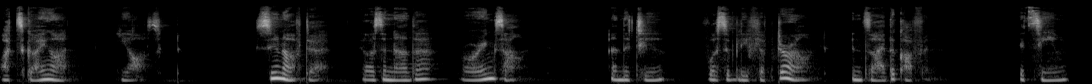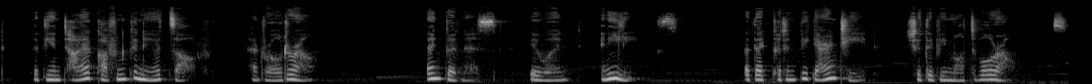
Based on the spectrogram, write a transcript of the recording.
What's going on? he asked. Soon after, there was another roaring sound, and the two forcibly flipped around inside the coffin. It seemed that the entire coffin canoe itself had rolled around. Thank goodness there weren't any leaks, but that couldn't be guaranteed should there be multiple rounds.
